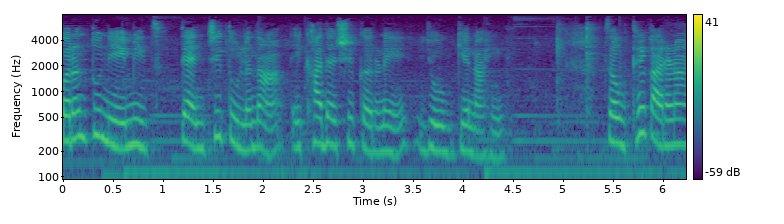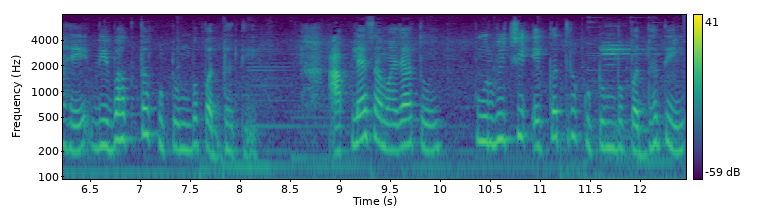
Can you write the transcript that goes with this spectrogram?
परंतु नेहमीच त्यांची तुलना एखाद्याशी करणे योग्य नाही. चौथे कारण आहे विभक्त कुटुंब पद्धती. आपल्या समाजातून पूर्वीची एकत्र कुटुंब पद्धती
